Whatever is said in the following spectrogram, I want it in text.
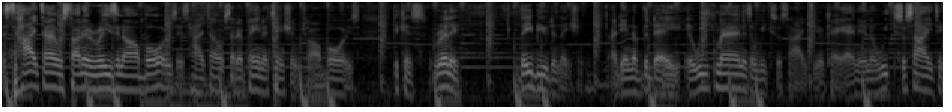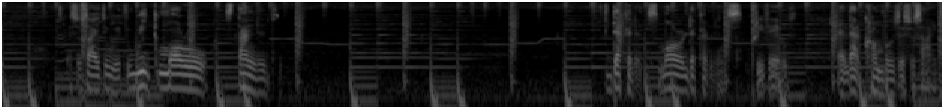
It's high time we started raising our boys. It's high time we started paying attention to our boys because really, they build the nation. At the end of the day, a weak man is a weak society, okay? And in a weak society, a society with weak moral standards, decadence, moral decadence prevails, and that crumbles a society.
